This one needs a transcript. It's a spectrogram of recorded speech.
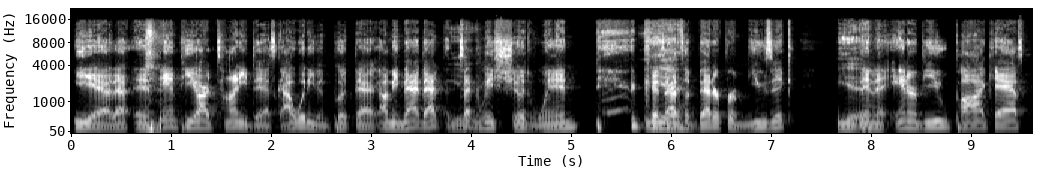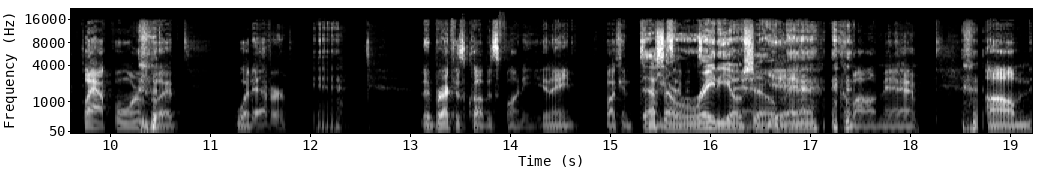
Yeah, that and NPR Tiny Desk. I wouldn't even put that. I mean, that that Yeah. technically should win because Yeah. that's a better for music Yeah. than an interview podcast platform. But whatever. yeah. The Breakfast Club is funny. It ain't fucking. That's a 2017, radio show, man. Come on, man. Um,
